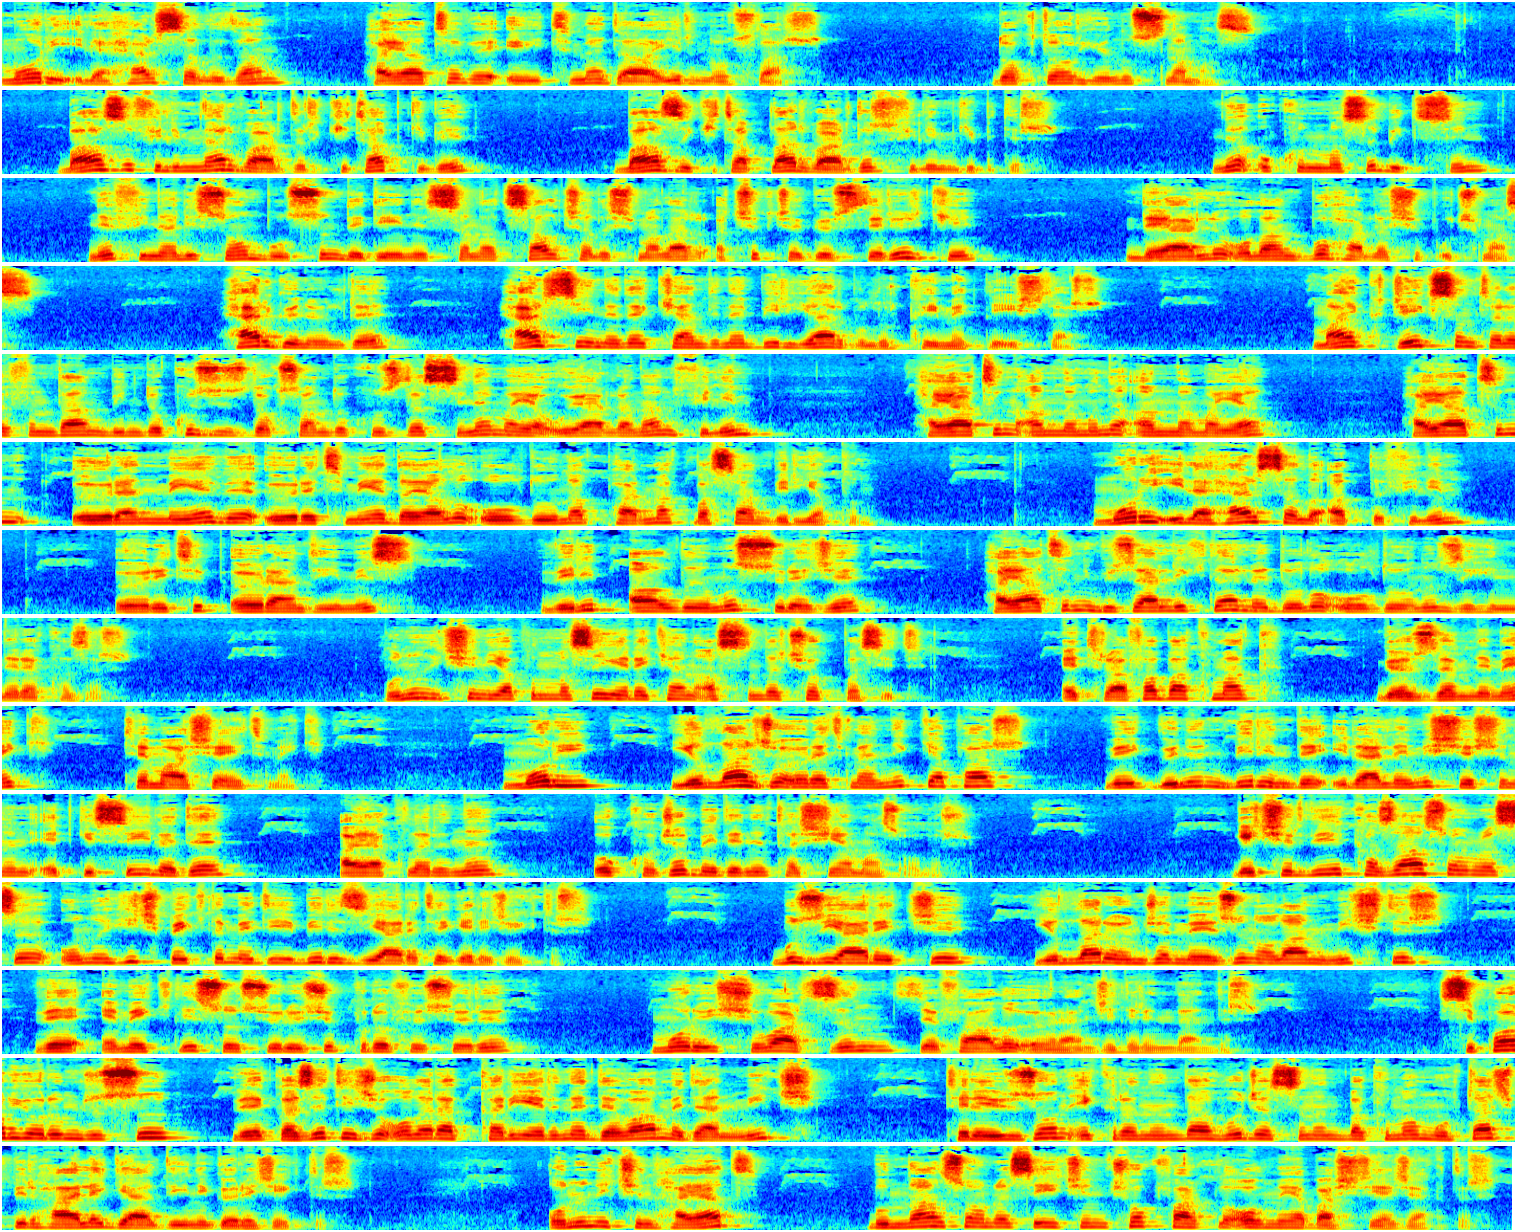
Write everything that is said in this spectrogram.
Mori ile her salıdan hayata ve eğitime dair notlar. Doktor Yunus Namaz Bazı filmler vardır kitap gibi, bazı kitaplar vardır film gibidir. Ne okunması bitsin, ne finali son bulsun dediğiniz sanatsal çalışmalar açıkça gösterir ki, değerli olan buharlaşıp uçmaz. Her gönülde, her sinede kendine bir yer bulur kıymetli işler.'' Mike Jackson tarafından 1999'da sinemaya uyarlanan film, hayatın anlamını anlamaya, hayatın öğrenmeye ve öğretmeye dayalı olduğuna parmak basan bir yapım. Mori ile Her Salı adlı film, öğretip öğrendiğimiz, verip aldığımız sürece hayatın güzelliklerle dolu olduğunu zihinlere kazır. Bunun için yapılması gereken aslında çok basit etrafa bakmak, gözlemlemek, temaşa etmek. Mori yıllarca öğretmenlik yapar ve günün birinde ilerlemiş yaşının etkisiyle de ayaklarını o koca bedeni taşıyamaz olur. Geçirdiği kaza sonrası onu hiç beklemediği bir ziyarete gelecektir. Bu ziyaretçi yıllar önce mezun olan Mitch'tir ve emekli sosyoloji profesörü Mori Schwartz'ın zefalı öğrencilerindendir. Spor yorumcusu ve gazeteci olarak kariyerine devam eden Mitch, televizyon ekranında hocasının bakıma muhtaç bir hale geldiğini görecektir. Onun için hayat, bundan sonrası için çok farklı olmaya başlayacaktır.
